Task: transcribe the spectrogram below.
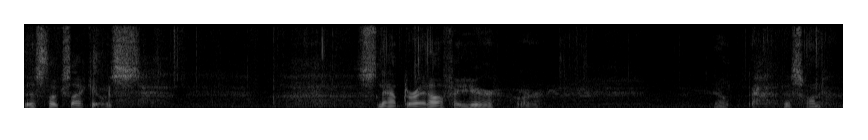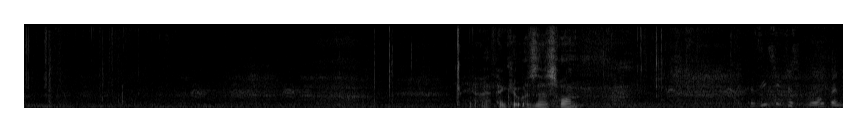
This looks like it was snapped right off of here, or nope, this one. Yeah, I think it was this one. Because these are just woven.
